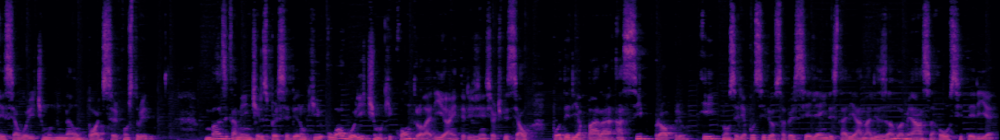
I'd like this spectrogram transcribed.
esse algoritmo não pode ser construído. Basicamente, eles perceberam que o algoritmo que controlaria a inteligência artificial poderia parar a si próprio e não seria possível saber se ele ainda estaria analisando a ameaça ou se teria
